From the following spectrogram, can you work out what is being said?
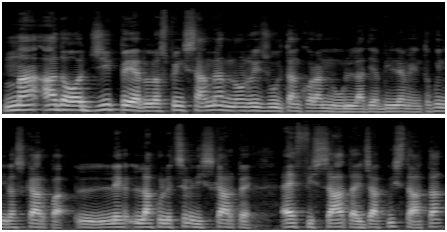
ma ad oggi per lo Spring Summer non risulta ancora nulla di abbigliamento, quindi la scarpa, le, la collezione di scarpe è fissata, è già acquistata,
